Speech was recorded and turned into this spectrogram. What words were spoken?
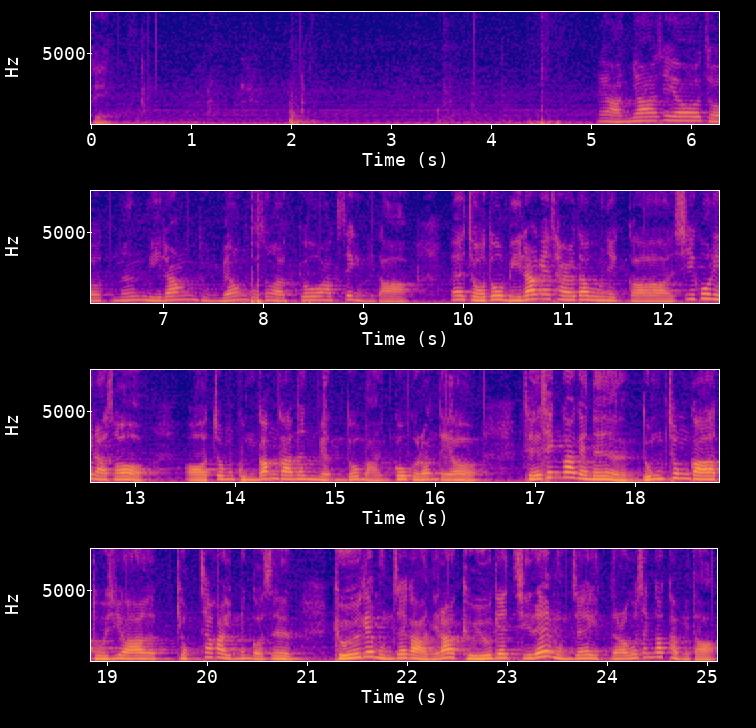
네, 네, 안녕하세요. 저는 밀양 동명고등학교 학생입니다. 네, 저도 밀양에 살다 보니까 시골이라서 어, 좀 공감 가는 면도 많고 그런데요. 제 생각에는 농촌과 도시와 격차가 있는 것은 교육의 문제가 아니라 교육의 질의 문제에 있다고 생각합니다.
